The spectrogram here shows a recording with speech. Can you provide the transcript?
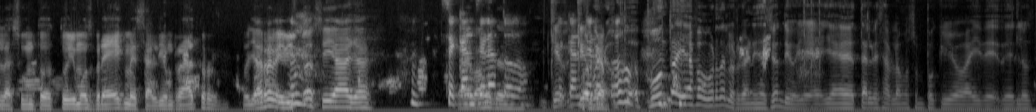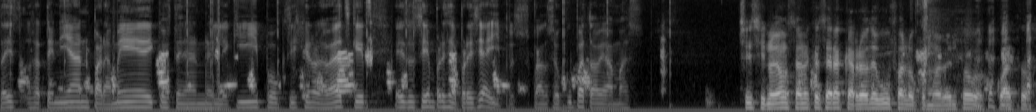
el asunto. Tuvimos break, me salí un rato, pues ya reviví, pues, sí, ya, ya. Se cancela a- todo. Qué- Se cancela todo. punto ahí a favor de la organización, digo, ya, ya tal vez hablamos un poquillo ahí de, de los days, o sea, tenían paramédicos, tenían el equipo, oxígeno, la verdad es que eso siempre se aprecia y pues cuando se ocupa todavía más. Sí, si no íbamos a tener que hacer acarreo de búfalo como evento cuarto.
